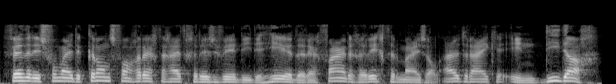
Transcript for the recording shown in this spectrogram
Verder is voor mij de krans van gerechtigheid gereserveerd die de Heer, de rechtvaardige richter, mij zal uitreiken in die dag.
